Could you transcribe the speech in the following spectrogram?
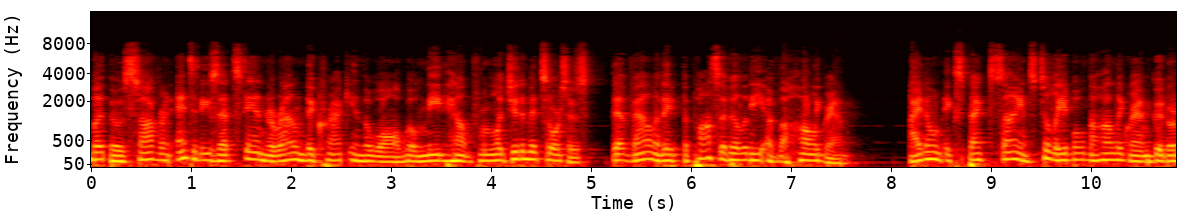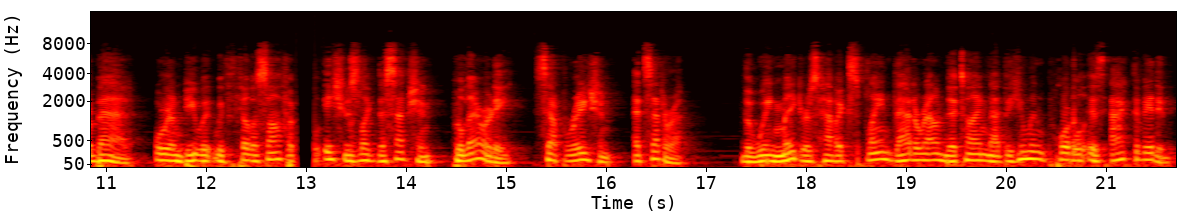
But those sovereign entities that stand around the crack in the wall will need help from legitimate sources that validate the possibility of the hologram. I don't expect science to label the hologram good or bad, or imbue it with philosophical issues like deception, polarity, separation, etc. The wing makers have explained that around the time that the human portal is activated,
